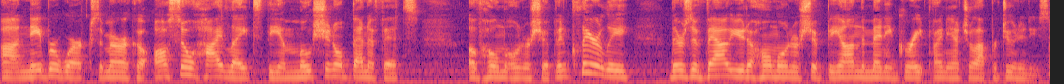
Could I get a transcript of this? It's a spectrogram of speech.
uh, NeighborWorks America also highlights the emotional benefits of home ownership. And clearly, there's a value to home ownership beyond the many great financial opportunities.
